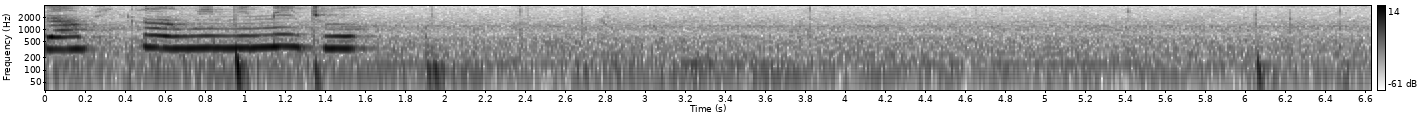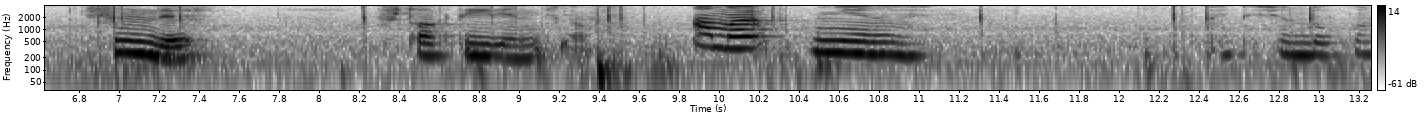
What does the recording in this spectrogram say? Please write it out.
Ramiga, mini neco. Şimdi şu taktiği deneyeceğim. Ama niye demeyin. Edition dokun.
